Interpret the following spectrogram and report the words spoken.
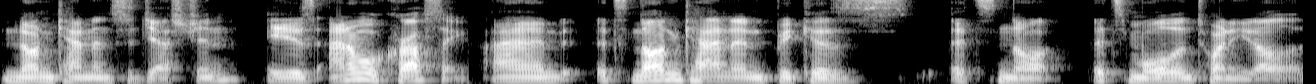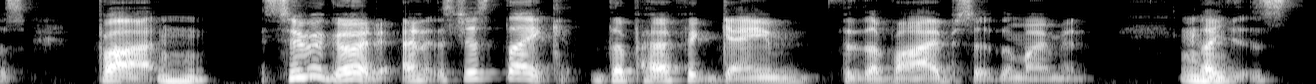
non-canon suggestion is Animal Crossing, and it's non-canon because it's not. It's more than twenty dollars, but Mhm. super good, and it's just like the perfect game for the vibes at the moment. Mhm. Like it's,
